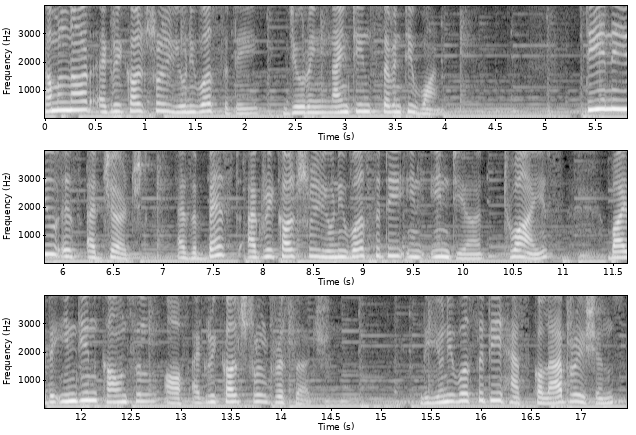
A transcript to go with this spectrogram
Tamil Nadu Agricultural University during 1971. TNAU is adjudged as the best agricultural university in India twice by the Indian Council of Agricultural Research. The university has collaborations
